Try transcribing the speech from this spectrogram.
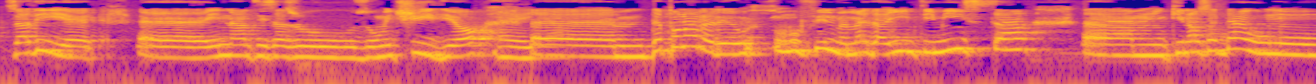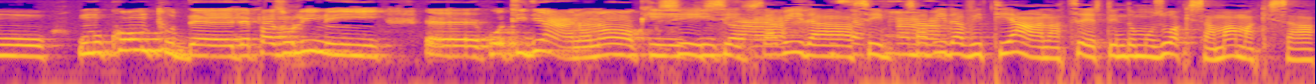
sadie eh, innanzi a su, su omicidio. Eh, devo narrare un, un film meda intimista eh, che non si dà un, un conto de Pasolini eh, quotidiano, no? Chi, sì, chi sì, sa, sa vita, sì, sa vita vittiana, certo, in domo sua chissà mamma, chissà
